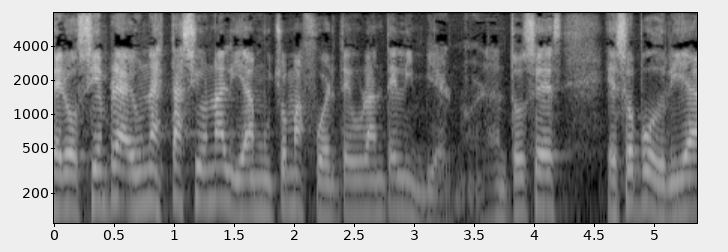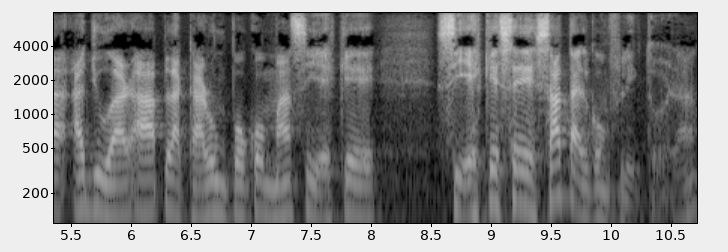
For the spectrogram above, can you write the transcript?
pero siempre hay una estacionalidad mucho más fuerte durante el invierno, ¿verdad? Entonces, eso podría ayudar a aplacar un poco más si es que si es que se desata el conflicto, ¿verdad?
